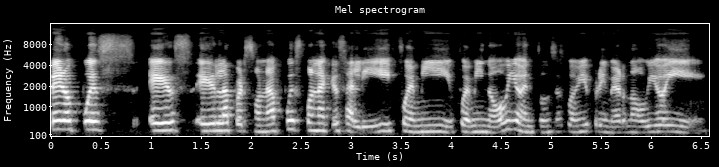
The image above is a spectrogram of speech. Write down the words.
pero pues es, eh, la persona pues con la que salí fue mi, fue mi novio, entonces fue mi primer novio y,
